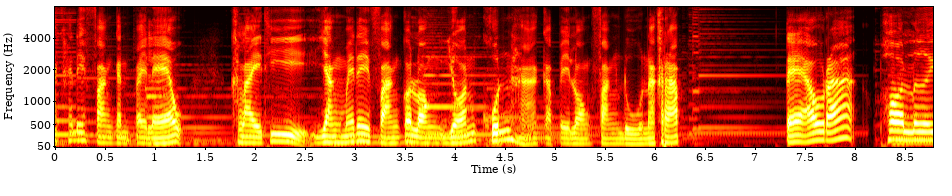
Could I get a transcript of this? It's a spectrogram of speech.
กให้ได้ฟังกันไปแล้ว ใครที่ยังไม่ได้ฟังก็ลองย้อนค้นหากลับไปลองฟังดูนะครับ แต่เอาละพอเลย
